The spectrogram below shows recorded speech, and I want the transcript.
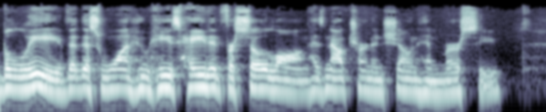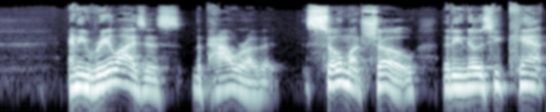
believe that this one who he's hated for so long has now turned and shown him mercy. And he realizes the power of it. So much so that he knows he can't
